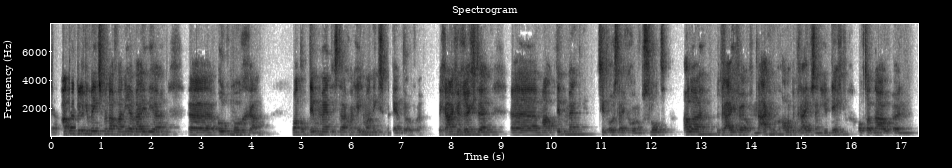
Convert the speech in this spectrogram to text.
ja. Hangt natuurlijk een beetje vanaf wanneer wij weer uh, open mogen gaan. Want op dit moment is daar gewoon helemaal niks bekend over. Er gaan geruchten, uh, maar op dit moment zit Oostenrijk gewoon op slot. Alle bedrijven, of nagenoeg alle bedrijven zijn hier dicht. Of dat nou een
